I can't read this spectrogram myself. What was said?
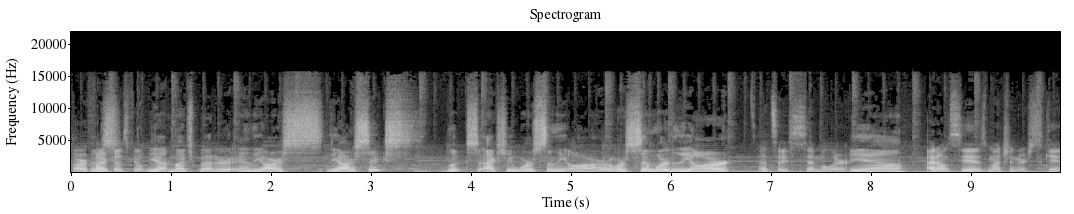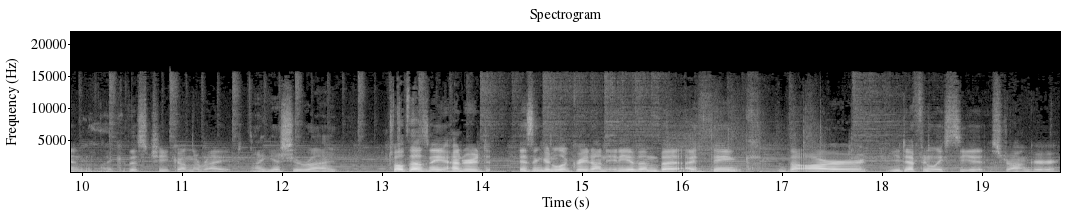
The R5 There's- does feel better. Yeah, much better. And the R the R6 looks actually worse than the R or similar to the R. I'd say similar. Yeah, I don't see as much in her skin, like this cheek on the right. I guess you're right. 12,800 isn't going to look great on any of them, but I think the R, you definitely see it stronger.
